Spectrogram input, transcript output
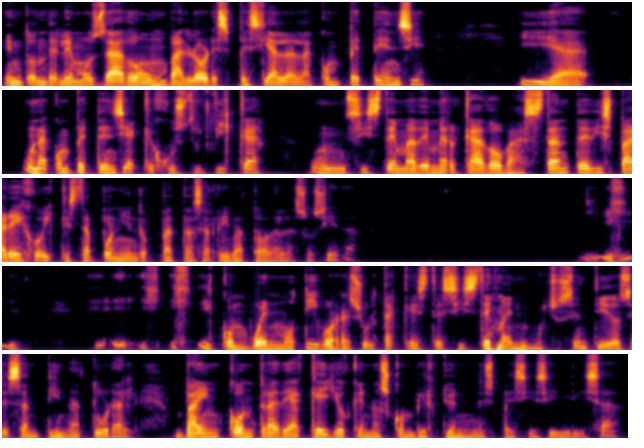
en donde le hemos dado un valor especial a la competencia y a una competencia que justifica un sistema de mercado bastante disparejo y que está poniendo patas arriba a toda la sociedad. Y, y, con buen motivo resulta que este sistema en muchos sentidos es antinatural, va en contra de aquello que nos convirtió en una especie civilizada.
